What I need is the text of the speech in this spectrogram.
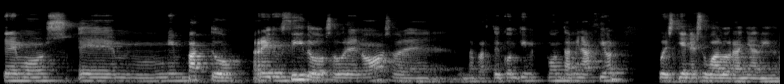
tenemos em, un impacto reducido sobre, ¿no? sobre la parte de contaminación, pues tiene su valor añadido.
